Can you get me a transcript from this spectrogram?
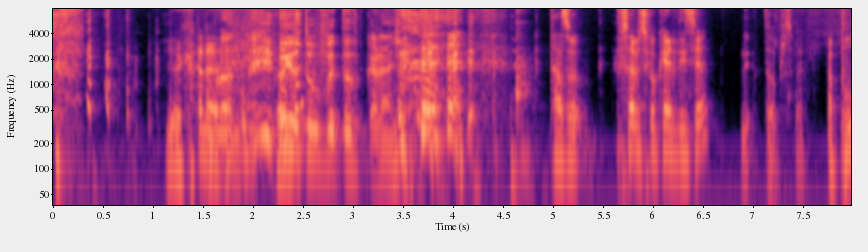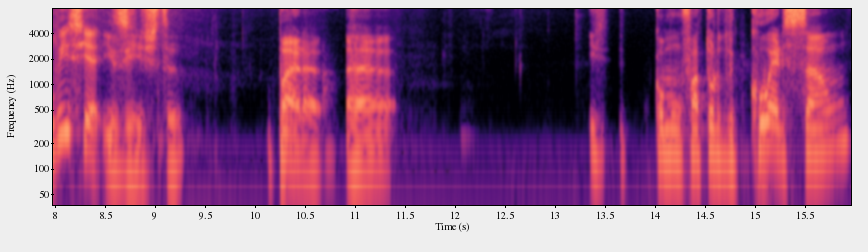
e agora Pronto, o YouTube foi tudo caralho. estás a... percebes o que eu quero dizer? Estou a perceber. A polícia existe para e- como um fator de coerção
